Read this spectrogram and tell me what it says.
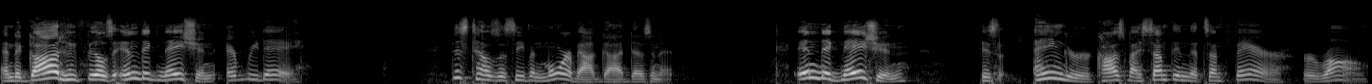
and a God who feels indignation every day. This tells us even more about God, doesn't it? Indignation is anger caused by something that's unfair or wrong.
